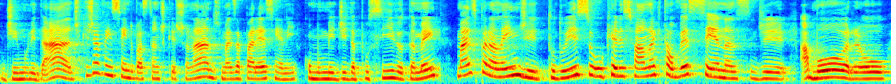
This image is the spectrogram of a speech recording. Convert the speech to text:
de imunidade, que já vêm sendo bastante questionados, mas aparecem ali como medida possível também. Mas, para além de tudo isso, o que eles falam é que talvez cenas de amor ou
